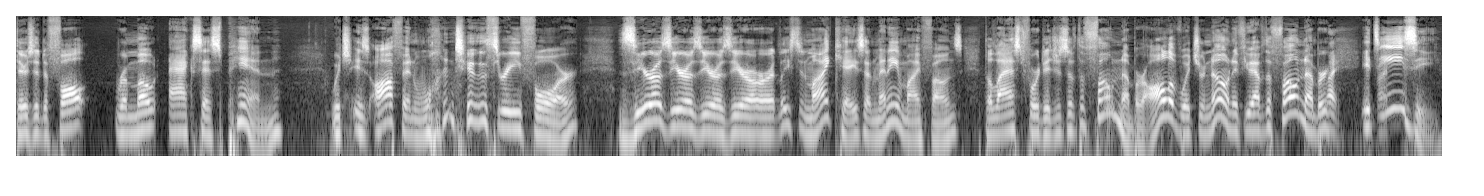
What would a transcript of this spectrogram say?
there's a default remote access PIN, which is often one two three four zero zero zero zero, or at least in my case, on many of my phones, the last four digits of the phone number, all of which are known. If you have the phone number, right. it's right. easy.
